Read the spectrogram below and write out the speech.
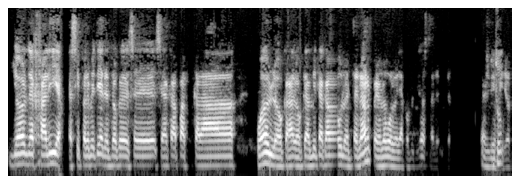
yo dejaría, si permitía, dentro que se, sea capaz cada pueblo, cada, lo que admita cada uno entrenar, pero no volvería a competir hasta dentro. Es mi opinión.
